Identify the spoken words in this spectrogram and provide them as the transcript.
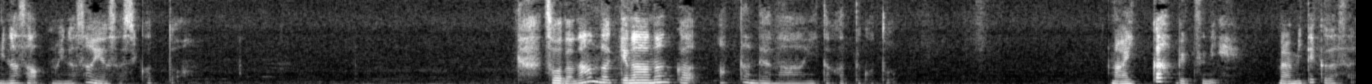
皆さん皆さん優しかった。そうだなんだっけな。なんかあったんだよな言いたかったこと。まあいっか別に。まあ見てください。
